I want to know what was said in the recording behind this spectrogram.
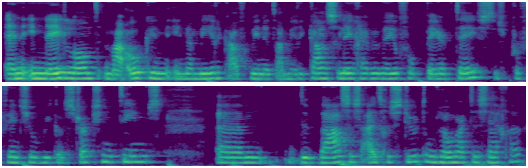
en in Nederland, maar ook in, in Amerika of binnen het Amerikaanse leger hebben we heel veel PRT's, dus Provincial Reconstruction Teams um, de basis uitgestuurd, om zo maar te zeggen.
